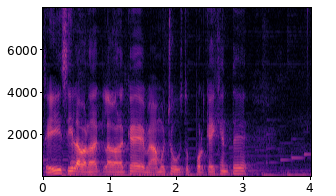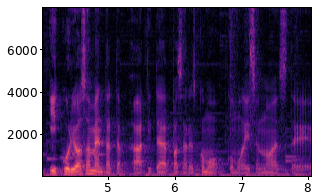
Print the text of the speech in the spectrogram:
sí, sí, la verdad, la verdad que me da mucho gusto porque hay gente, y curiosamente a, ti te va a pasar, es como, como dicen, ¿no? Este,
